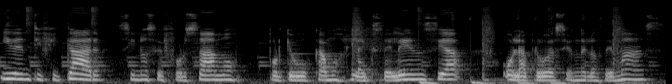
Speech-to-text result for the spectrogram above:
identificar si nos esforzamos porque buscamos la excelencia o la aprobación de los demás,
